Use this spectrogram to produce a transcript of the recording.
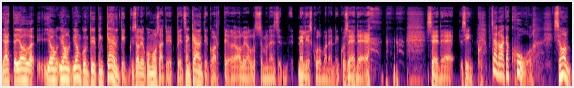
Ja että jolle, jo, jo, jonkun tyypin käynti, se oli joku musatyyppi, että sen käyntikortti oli- ollut semmoinen se neliskulmanen niin kuin CD, CD-sinkku. Mutta sehän on aika cool. Se on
